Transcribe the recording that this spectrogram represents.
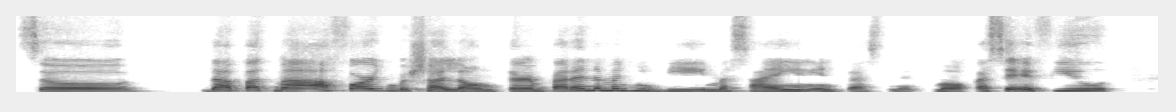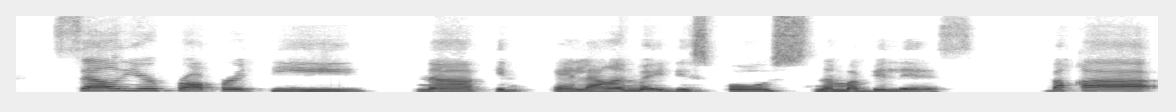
So, dapat ma-afford mo siya long-term para naman hindi masayang yung investment mo. Kasi if you sell your property na kailangan mo i-dispose na mabilis, baka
